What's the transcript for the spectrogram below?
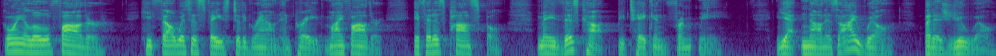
Going a little farther, he fell with his face to the ground and prayed, My Father, if it is possible, may this cup be taken from me. Yet not as I will, but as you will.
